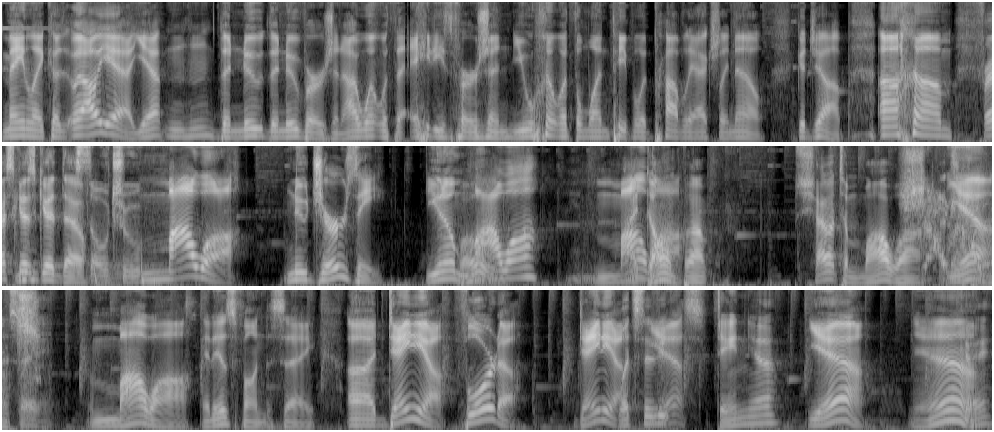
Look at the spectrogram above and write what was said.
Mainly because, well, yeah, yeah, mm-hmm. The new, the new version. I went with the '80s version. You went with the one people would probably actually know. Good job. Um, Fresca's good though. So true. Mahwah, New Jersey. You know Whoa. Mahwah? Mahwah. I don't, but I'm- shout out to Mahwah. That's Yeah. I'm gonna say. Mahwah. It is fun to say. Uh, Dania, Florida. Dania. What's the Yes. Dania? Yeah. Yeah. Okay.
